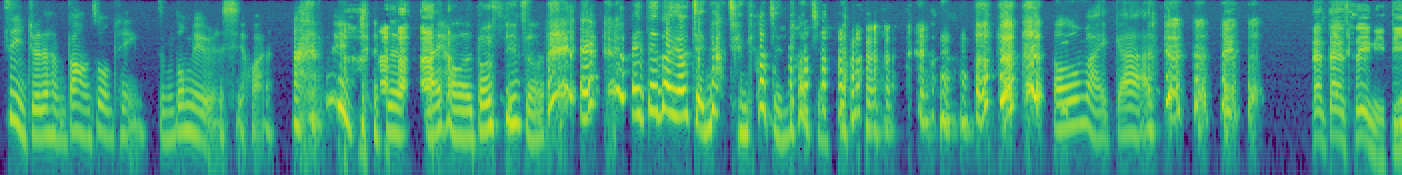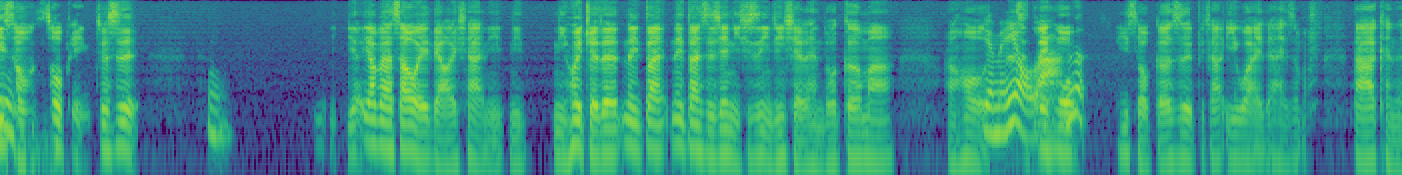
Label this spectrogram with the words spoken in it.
自己觉得很棒的作品，怎么都没有人喜欢？自己觉得还好的东西怎么？哎哎、欸欸，这段要剪掉，剪掉，剪掉，剪掉！Oh my god！但但所以你第一首作品就是，嗯，要要不要稍微聊一下？你你你会觉得那段那段时间你其实已经写了很多歌吗？然后也没有啦。一首歌是比较意外的还是什么？大家可能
